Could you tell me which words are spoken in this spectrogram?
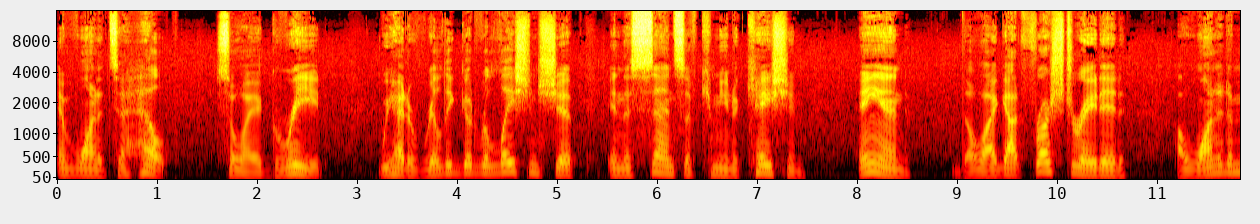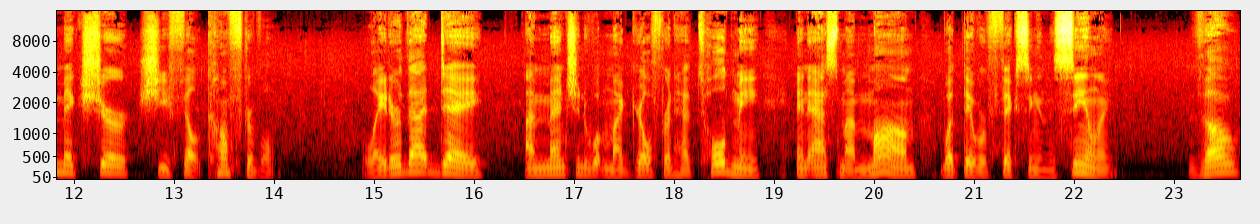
and wanted to help, so I agreed. We had a really good relationship in the sense of communication, and Though I got frustrated, I wanted to make sure she felt comfortable. Later that day, I mentioned what my girlfriend had told me and asked my mom what they were fixing in the ceiling. Though,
